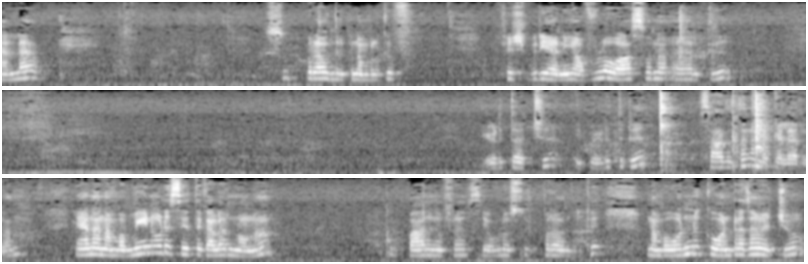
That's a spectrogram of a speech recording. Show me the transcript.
நல்லா சூப்பராக வந்திருக்கு நம்மளுக்கு. ஃபிஷ் பிரியாணி அவ்வளோ வாசனாக இருக்குது எடுத்தாச்சு. இப்போ எடுத்துட்டு சாதத்தை நம்ம கிளறலாம். ஏன்னா நம்ம மீனோடு சேர்த்து கலரணும்னா பாருங்கள் ஃப்ரெண்ட்ஸ் எவ்வளோ சூப்பராக வந்திருக்கு. நம்ம ஒன்றுக்கு ஒன்றரை தான் வச்சோம்.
